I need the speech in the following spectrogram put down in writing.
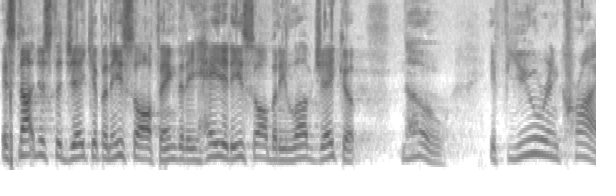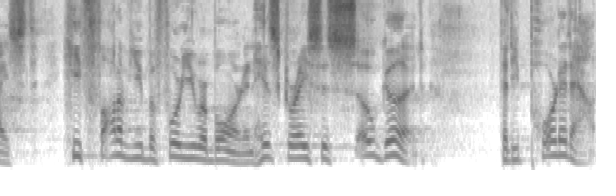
It's not just the Jacob and Esau thing that he hated Esau, but he loved Jacob. No, if you were in Christ, he thought of you before you were born, and his grace is so good that he poured it out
